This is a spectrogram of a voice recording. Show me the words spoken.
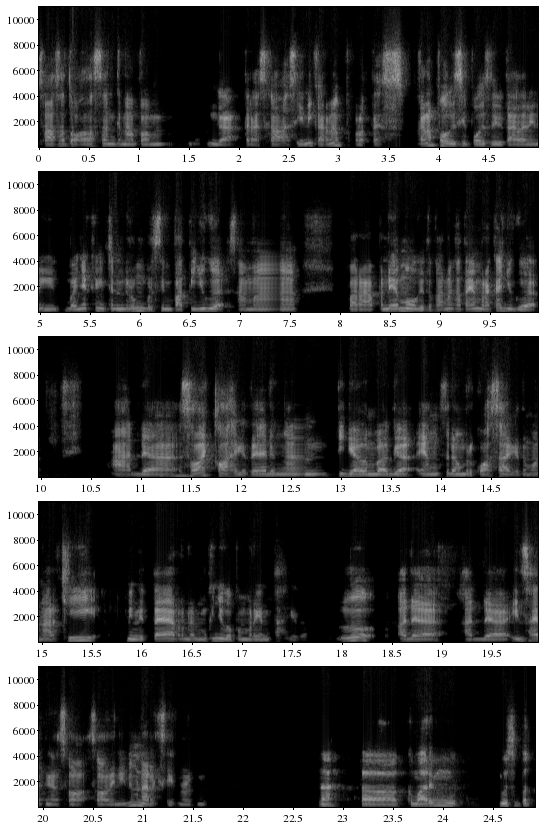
salah satu alasan kenapa nggak tereskalasi ini karena protes, karena polisi-polisi di Thailand ini banyak yang cenderung bersimpati juga sama para pendemo gitu, karena katanya mereka juga ada selek lah gitu ya dengan tiga lembaga yang sedang berkuasa gitu, monarki, militer, dan mungkin juga pemerintah gitu. Lu ada ada insight nggak soal, soal ini? Ini menarik sih menurut gue. Nah, uh, kemarin gue sempat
